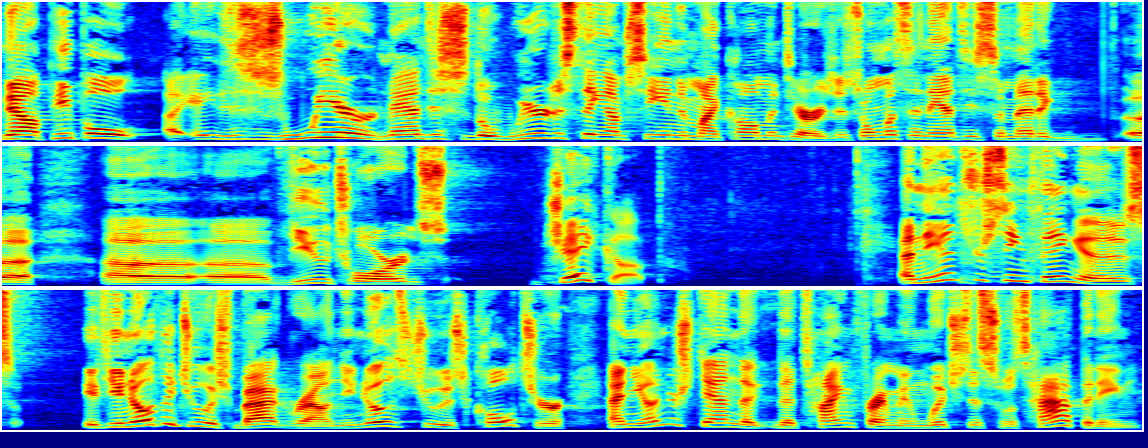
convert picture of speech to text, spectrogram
Now, people, this is weird, man. This is the weirdest thing I'm seeing in my commentaries. It's almost an anti Semitic uh, uh, uh, view towards Jacob. And the interesting thing is, if you know the Jewish background, you know this Jewish culture, and you understand the, the time frame in which this was happening,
